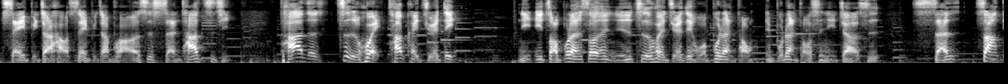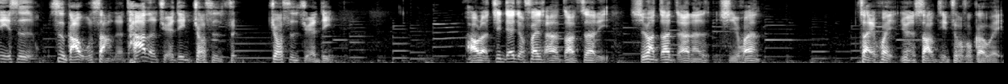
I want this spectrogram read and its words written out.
谁比较好，谁比较不好，而是神他自己他的智慧，他可以决定。你你总不能说你的智慧决定我不认同，你不认同是你家的事。神上帝是至高无上的，他的决定就是最就是决定。好了，今天就分享到这里。希望大家能喜欢，再会，愿上帝祝福各位。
